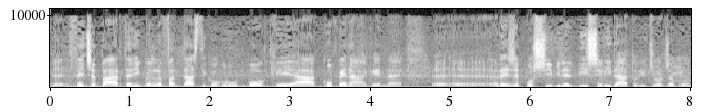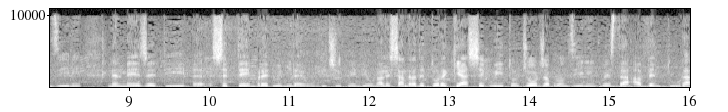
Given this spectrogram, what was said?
eh, fece parte di quel fantastico gruppo che a Copenaghen eh, eh, rese possibile il bis ridato di Giorgia Bronzini nel mese di eh, settembre 2011, quindi un Alessandra Dettore che ha seguito Giorgia Bronzini in questa avventura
